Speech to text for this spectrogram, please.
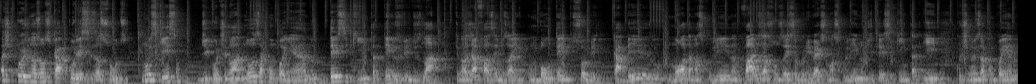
acho que por hoje nós vamos ficar por esses assuntos. Não esqueçam de continuar nos acompanhando. Terça e quinta tem os vídeos lá que nós já fazemos aí um bom tempo sobre cabelo, moda masculina, vários assuntos aí sobre o universo masculino de terça e quinta e continue nos acompanhando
